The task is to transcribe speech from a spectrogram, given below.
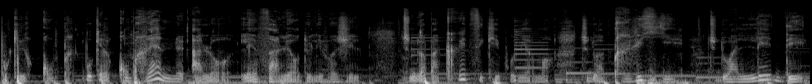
pour qu'elle comprenne, pour qu'elle comprenne alors les valeurs de l'évangile. Tu ne dois pas critiquer premièrement, tu dois prier, tu dois l'aider,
